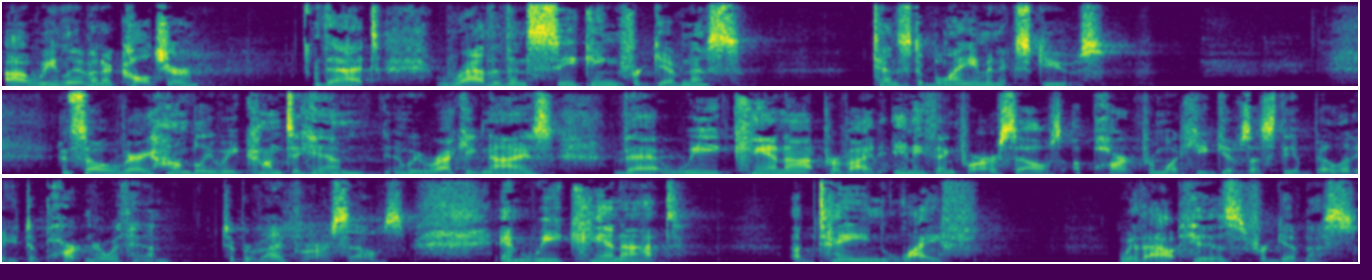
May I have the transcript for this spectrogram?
Uh, we live in a culture that rather than seeking forgiveness, tends to blame and excuse. And so, very humbly, we come to Him and we recognize that we cannot provide anything for ourselves apart from what He gives us the ability to partner with Him to provide for ourselves. And we cannot obtain life without His forgiveness,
